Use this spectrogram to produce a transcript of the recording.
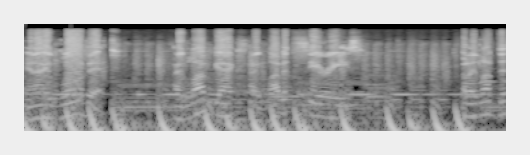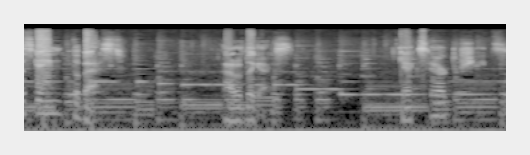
And I love it. I love Gex, I love its series, but I love this game the best. Out of the Gex. Gex character sheets.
